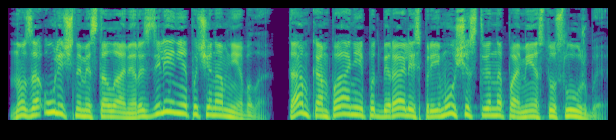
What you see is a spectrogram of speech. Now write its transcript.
Но за уличными столами разделения по чинам не было. Там компании подбирались преимущественно по месту службы.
